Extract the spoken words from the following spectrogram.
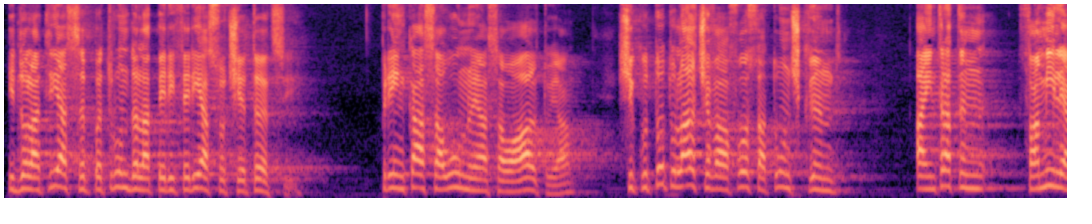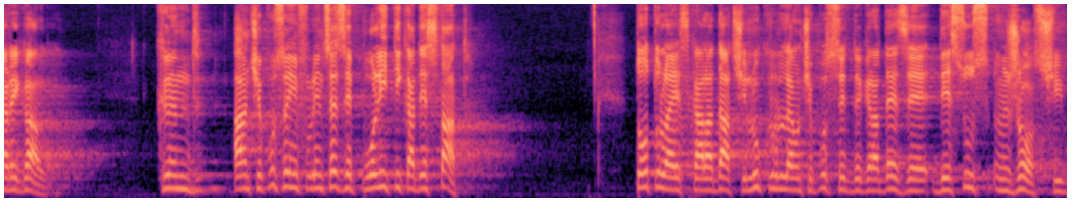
idolatria să pătrundă la periferia societății, prin casa unuia sau a altuia, și cu totul altceva a fost atunci când a intrat în familia regală, când a început să influențeze politica de stat. Totul a escaladat și lucrurile au început să se degradeze de sus în jos și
